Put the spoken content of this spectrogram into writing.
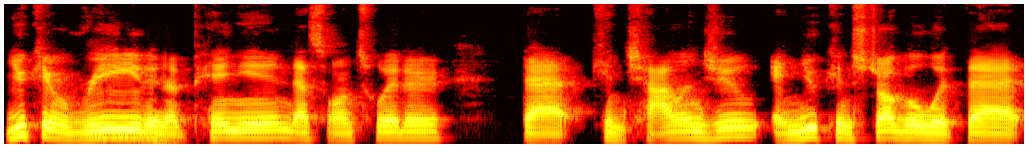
You can read mm-hmm. an opinion that's on Twitter that can challenge you, and you can struggle with that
